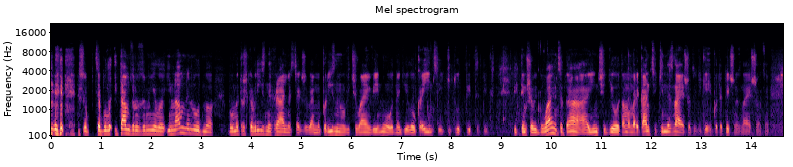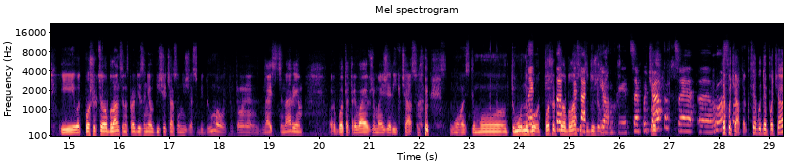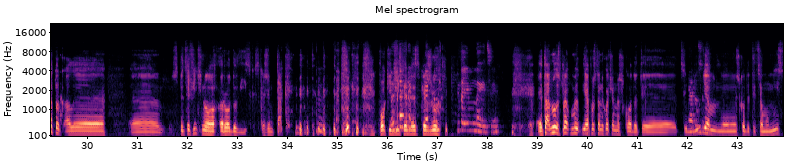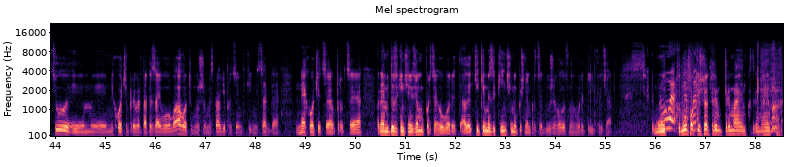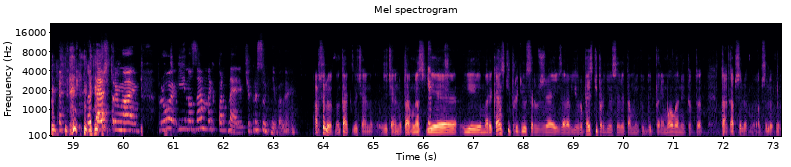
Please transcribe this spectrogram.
щоб це було і там зрозуміло, і нам не нудно, бо ми трошки в різних реальностях живемо. Ми по-різному відчуваємо війну. Одне діло українці, які тут під під, під тим, що відбувається, та а інше діло там американці, які не знають, що це, тільки гіпотетично знають, що це. І от пошук цього балансу насправді зайняв більше часу, ніж я собі думав. Тобто навіть сценарієм робота триває вже майже рік часу. Ось тому, тому ну, бо от пошук цього балансу це дуже важливо. Це початок, це е, Це початок. Це буде початок, але специфічного роду військ, скажімо так. Поки більше не скажу. таємниці. Е, Та ну справ ми я просто не хочу нашкодити е, цим Я людям, не шкодити цьому місцю. І ми не хочемо привертати зайву увагу, тому що ми справді працюємо в таких місцях, де не хочеться про це, принаймні до закінчення зйомок про це говорити. Але як тільки ми закінчимо, ми почнемо про це дуже голосно говорити і кричати. Тому, Ну, тому поки що тримаємо, тримаємо. Ми теж тримаємо. Про іноземних партнерів. Чи присутні вони? Абсолютно, так, звичайно, звичайно. Так, у нас є, є американський продюсер вже, і зараз європейські продюсери, там йдуть перемовини. Тобто, так, абсолютно, абсолютно.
